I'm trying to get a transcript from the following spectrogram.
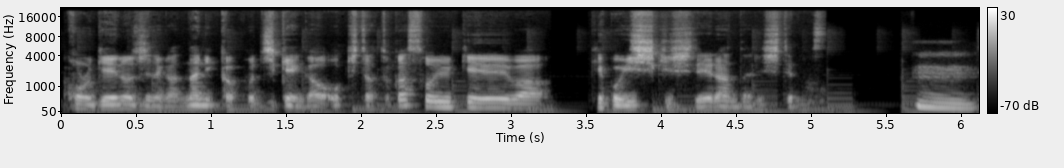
この芸能人が何かこう事件が起きたとか、そういう系は結構意識して選んだりしてます。うん。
